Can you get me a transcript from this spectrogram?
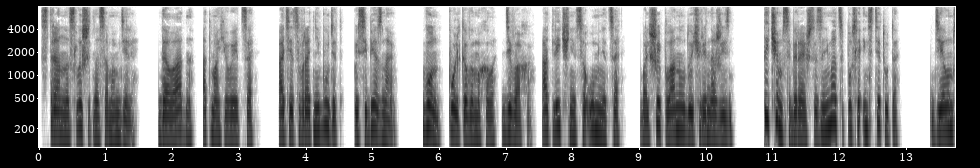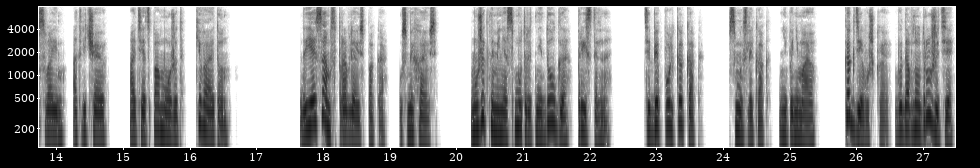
Странно слышать на самом деле. Да ладно, отмахивается. Отец врать не будет, по себе знаю. Вон, Полька вымахала, деваха, отличница, умница, большие планы у дочери на жизнь. Ты чем собираешься заниматься после института? Делом своим, отвечаю. Отец поможет, кивает он. Да я и сам справляюсь пока, усмехаюсь. Мужик на меня смотрит недолго, пристально. Тебе, Полька, как? В смысле как? Не понимаю. Как девушка, вы давно дружите?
